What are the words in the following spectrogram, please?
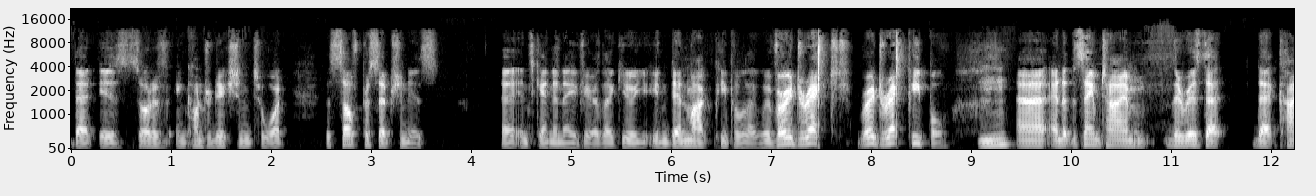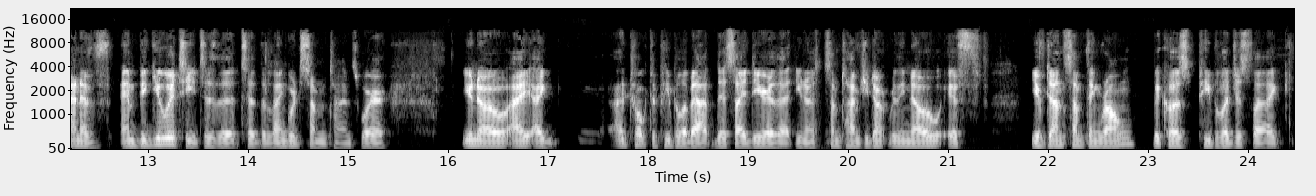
that is sort of in contradiction to what the self perception is uh, in Scandinavia. Like you know, in Denmark, people are like we're very direct, very direct people, uh, and at the same time, there is that that kind of ambiguity to the to the language sometimes, where you know, I, I I talk to people about this idea that you know sometimes you don't really know if you've done something wrong because people are just like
